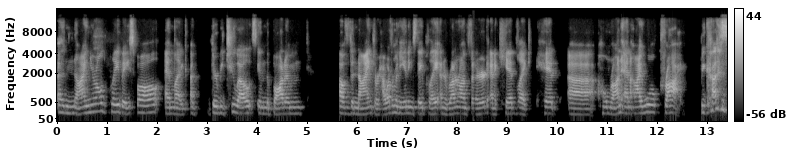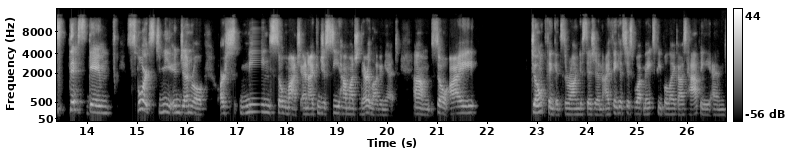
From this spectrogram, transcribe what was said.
a 9-year-old play baseball and like a, there be two outs in the bottom of the ninth or however many innings they play and a runner on third and a kid like hit a home run and i will cry because this game sports to me in general are mean so much and i can just see how much they're loving it. Um, so i don't think it's the wrong decision. I think it's just what makes people like us happy. And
